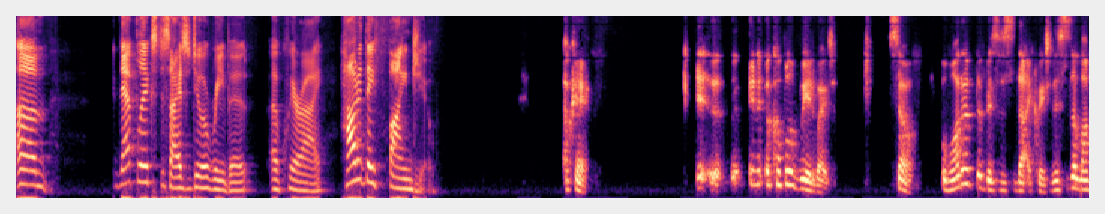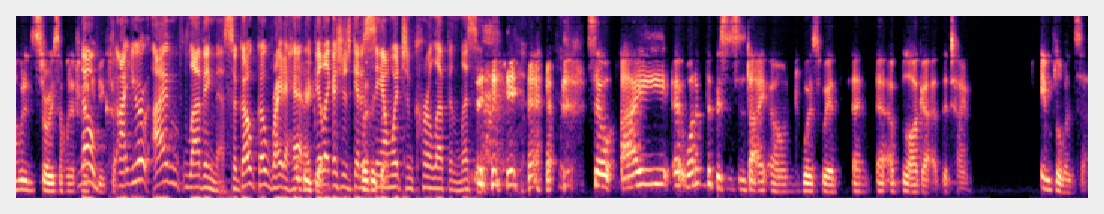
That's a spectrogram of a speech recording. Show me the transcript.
um, Netflix decides to do a reboot of Queer Eye. How did they find you? Okay. in a couple of weird ways. So one of the businesses that I created, this is a long-winded story, so I'm going to try no, to give you. No, you're. I'm loving this. So go, go right ahead. Okay, I feel good. like I should just get a sandwich and curl up and listen. so I, uh, one of the businesses that I owned was with an, a blogger at the time, influencer,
